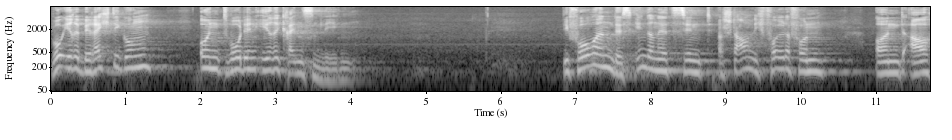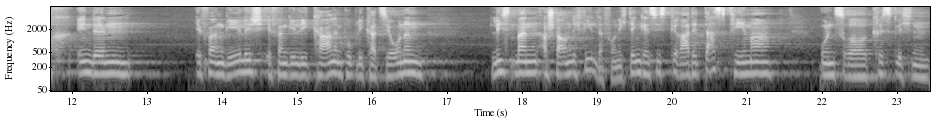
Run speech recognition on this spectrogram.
Wo ihre Berechtigung und wo denn ihre Grenzen liegen. Die Foren des Internets sind erstaunlich voll davon und auch in den evangelisch-evangelikalen Publikationen liest man erstaunlich viel davon. Ich denke, es ist gerade das Thema unserer christlichen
